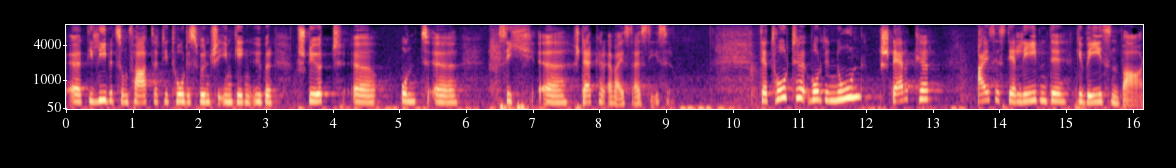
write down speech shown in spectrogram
äh, die Liebe zum Vater, die Todeswünsche ihm gegenüber stört äh, und sich stärker erweist als diese. Der Tote wurde nun stärker, als es der Lebende gewesen war.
